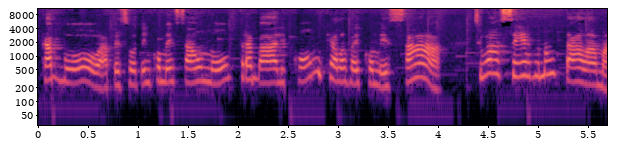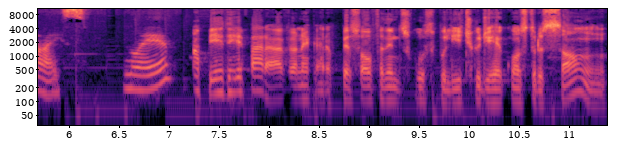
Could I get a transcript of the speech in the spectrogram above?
Acabou. A pessoa tem que começar um novo trabalho. Como que ela vai começar se o acervo não está lá mais? Não é? Uma perda irreparável, né, cara? O pessoal fazendo discurso político de reconstrução,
